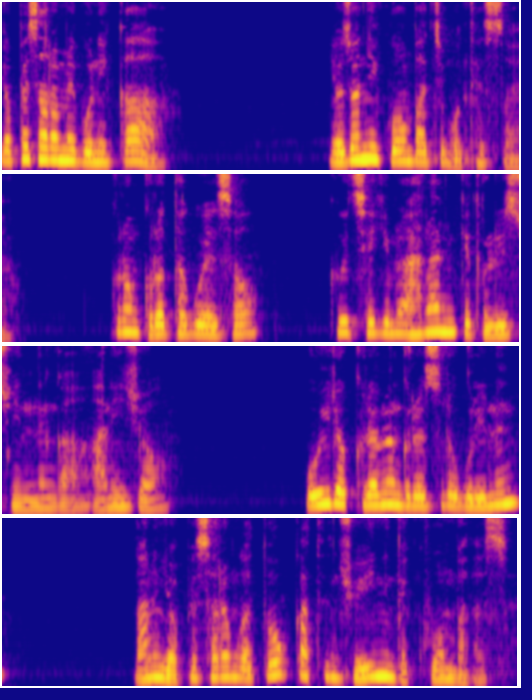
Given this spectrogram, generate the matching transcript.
옆에 사람을 보니까 여전히 구원받지 못했어요. 그럼 그렇다고 해서 그 책임을 하나님께 돌릴 수 있는가? 아니죠. 오히려 그러면 그럴수록 우리는 나는 옆에 사람과 똑같은 죄인인데 구원받았어요.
